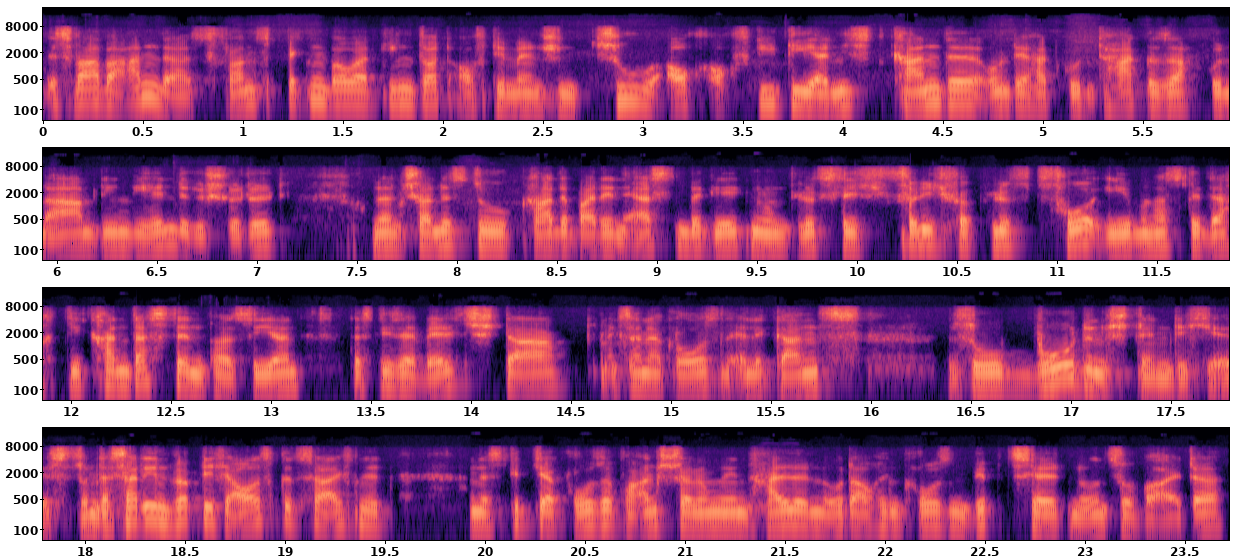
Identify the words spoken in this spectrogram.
Es war aber anders. Franz Beckenbauer ging dort auf die Menschen zu, auch auf die, die er nicht kannte. Und er hat Guten Tag gesagt, Guten Abend, ihnen die Hände geschüttelt. Und dann standest du gerade bei den ersten Begegnungen plötzlich völlig verblüfft vor ihm und hast gedacht, wie kann das denn passieren, dass dieser Weltstar mit seiner großen Eleganz so bodenständig ist. Und das hat ihn wirklich ausgezeichnet. Und es gibt ja große Veranstaltungen in Hallen oder auch in großen VIP-Zelten und so weiter.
